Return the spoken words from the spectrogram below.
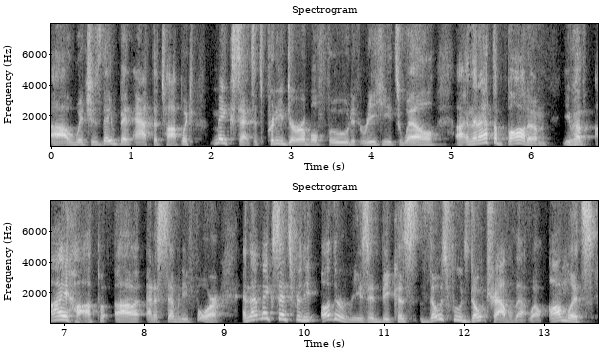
uh, which is they've been at the top, which makes sense. It's pretty durable food, it reheats well. Uh, and then at the bottom, you have IHOP uh, at a 74. And that makes sense for the other reason because those foods don't travel that well. Omelets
